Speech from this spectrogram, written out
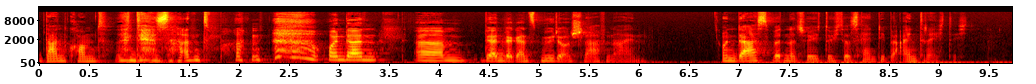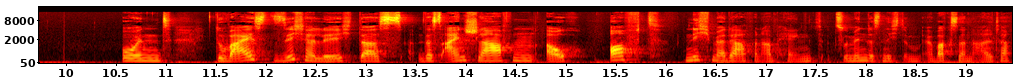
dann kommt der Sandmann und dann ähm, werden wir ganz müde und schlafen ein. Und das wird natürlich durch das Handy beeinträchtigt. Und du weißt sicherlich, dass das Einschlafen auch oft nicht mehr davon abhängt, zumindest nicht im Erwachsenenalter,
